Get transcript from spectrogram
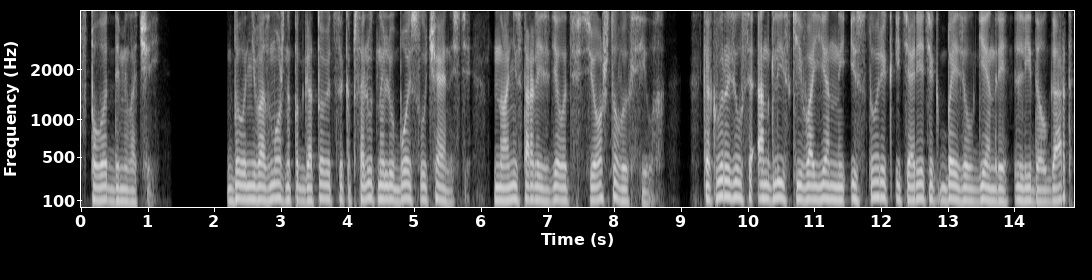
вплоть до мелочей. Было невозможно подготовиться к абсолютно любой случайности, но они старались сделать все, что в их силах. Как выразился английский военный историк и теоретик Безил Генри Лидлгард,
